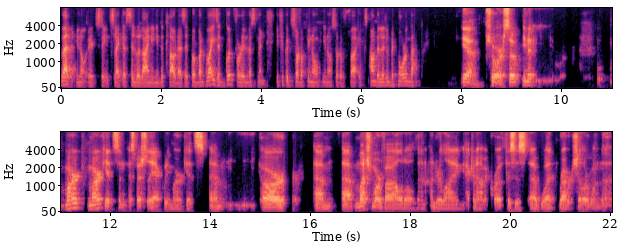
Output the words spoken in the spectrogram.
well, you know, it's it's like a silver lining in the cloud, as it were. But why is it good for investment? If you could sort of, you know, you know, sort of uh, expound a little bit more on that. Yeah, sure. So you know, mark markets and especially equity markets um, are um, uh, much more volatile than underlying economic growth. This is uh, what Robert Shiller won the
